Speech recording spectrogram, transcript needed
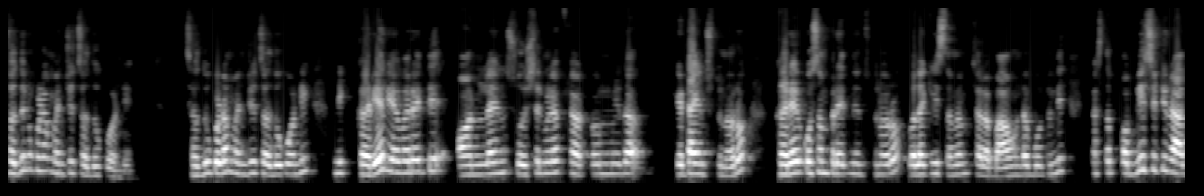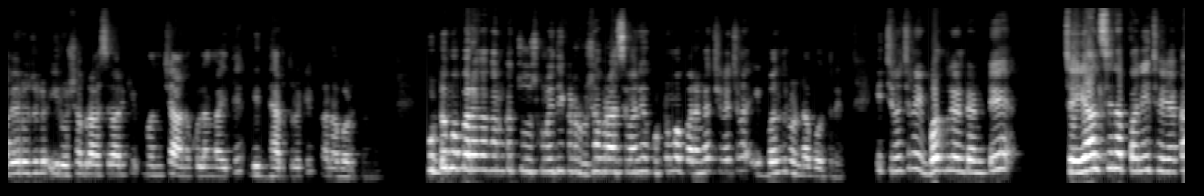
చదువును కూడా మంచి చదువుకోండి. చదువు కూడా మంచి చదువుకోండి. మీ కెరియర్ ఎవరైతే ఆన్లైన్ సోషల్ మీడియా ప్లాట్ఫామ్ మీద కేటాయించుతున్నారో కెరీర్ కోసం ప్రయత్నిస్తున్నారో వాళ్ళకి ఈ సమయం చాలా బాగుండబోతుంది. కాస్త పబ్లిసిటీ రాబోయే రోజుల్లో ఈ వృషభ రాశి వారికి మంచి అనుకూలంగా అయితే విద్యార్థులకి కనబడుతుంది. కుటుంబ పరంగా కనుక చూసుకున్నది ఇక్కడ వృషభ రాశి వారికి కుటుంబ పరంగా చిన్న చిన్న ఇబ్బందులు ఉండబోతున్నాయి. ఈ చిన్న చిన్న ఇబ్బందులు ఏంటంటే చేయాల్సిన పని చేయక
